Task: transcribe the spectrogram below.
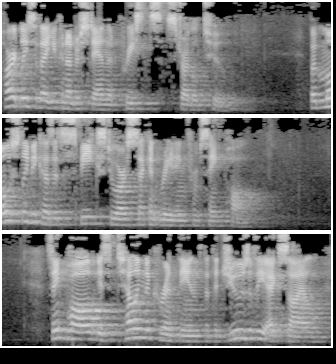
partly so that you can understand that priests struggle too, but mostly because it speaks to our second reading from St. Paul. St. Paul is telling the Corinthians that the Jews of the exile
